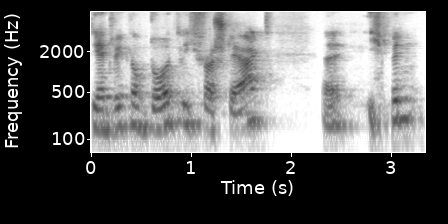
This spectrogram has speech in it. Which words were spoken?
die Entwicklung deutlich verstärkt. Ich bin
